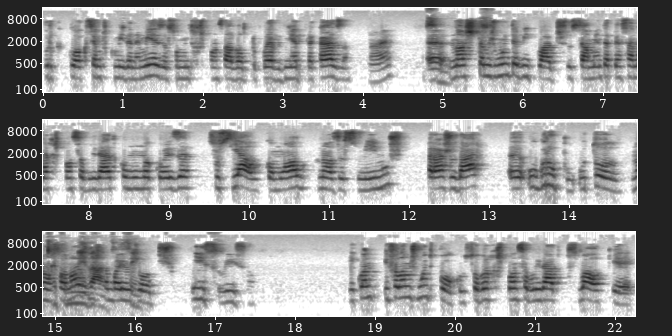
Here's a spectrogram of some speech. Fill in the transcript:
porque coloco sempre comida na mesa, eu sou muito responsável porque levo dinheiro para casa, não é? Uh, nós estamos muito habituados socialmente a pensar na responsabilidade como uma coisa social, como algo que nós assumimos para ajudar uh, o grupo, o todo, não a só nós, mas também sim. os outros. Isso, isso. E, quando, e falamos muito pouco sobre a responsabilidade pessoal, que é,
